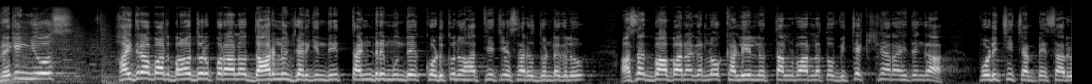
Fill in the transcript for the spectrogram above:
బ్రేకింగ్ న్యూస్. హైదరాబాద్ బహదూర్పురాలో దారుణం జరిగింది. తండ్రి ముందే కొడుకును హత్య చేశారు దుండగులు. అసద్ బాబా నగర్లో ఖలీల్ను తల్వార్లతో విచక్షణారహితంగా పొడిచి చంపేశారు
